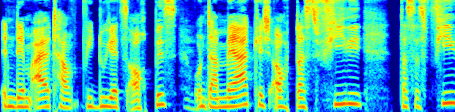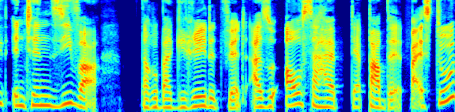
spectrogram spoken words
in dem Alter, wie du jetzt auch bist, mhm. und da merke ich auch, dass viel, dass es viel intensiver darüber geredet wird, also außerhalb der Bubble, weißt du?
